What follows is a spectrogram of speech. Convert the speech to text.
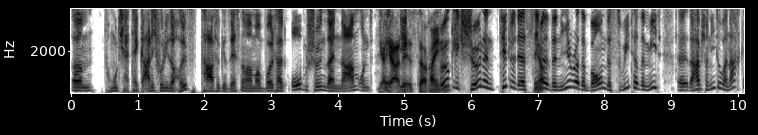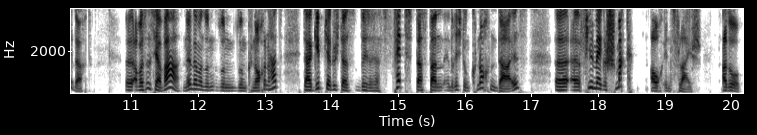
Ähm, vermutlich hat er gar nicht vor dieser Holztafel gesessen, aber man wollte halt oben schön seinen Namen und Ja, ja, der den ist da rein. wirklich schönen Titel der Single Ja. The Nearer the Bone, The Sweeter the Meat. Äh, da habe ich noch nie drüber nachgedacht. Äh, aber es ist ja wahr, ne? wenn man so, so, so einen Knochen hat, da gibt ja durch das, durch das Fett, das dann in Richtung Knochen da ist, äh, äh, viel mehr Geschmack auch ins Fleisch. Also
